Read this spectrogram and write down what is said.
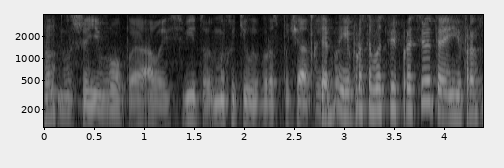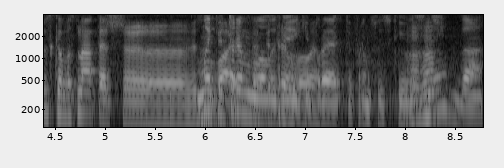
угу. не лише Європи, але й світу. Ми хотіли б розпочати. Я, я просто ви співпрацюєте, і французька весна теж відбувається. Ми підтримували, підтримували деякі проекти французької весни, весни, да.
